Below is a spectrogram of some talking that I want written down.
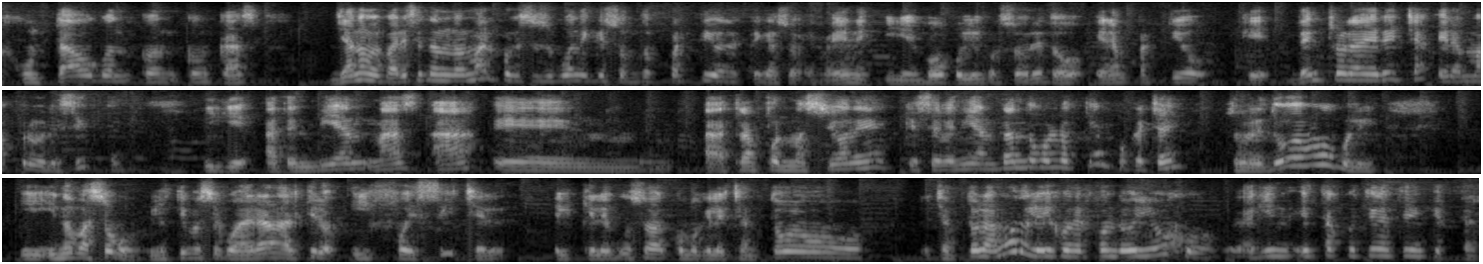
juntado con, con, ya no me parece tan normal porque se supone que esos dos partidos, en este caso RN y Evópoli por sobre todo, eran partidos que dentro de la derecha eran más progresistas y que atendían más a, em, a transformaciones que se venían dando con los tiempos, ¿cachai? Sobre todo en Populi. Y, no pasó, y los tipos se cuadraron al tiro. Y fue Sichel el que le puso, como que le chantó, le chantó la moto, le dijo en el fondo, oye, ojo, aquí estas cuestiones tienen que estar.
